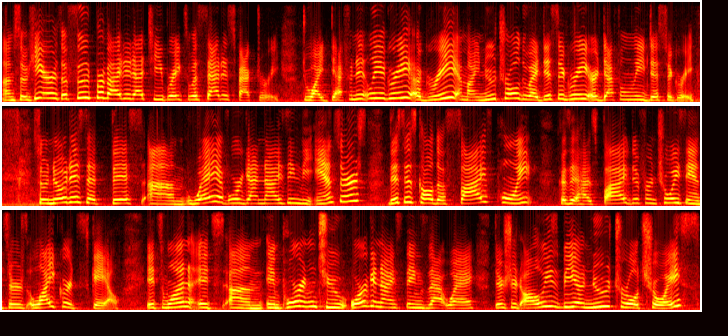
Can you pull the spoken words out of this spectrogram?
Um, so here, the food provided at tea breaks was satisfactory. Do I definitely agree? Agree? Am I neutral? Do I disagree or definitely disagree? So notice that this um, way of organizing the answers, this is called a five-point because it has five different choice answers, Likert scale. It's one, it's um, important to organize things that way. There should always be a neutral choice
